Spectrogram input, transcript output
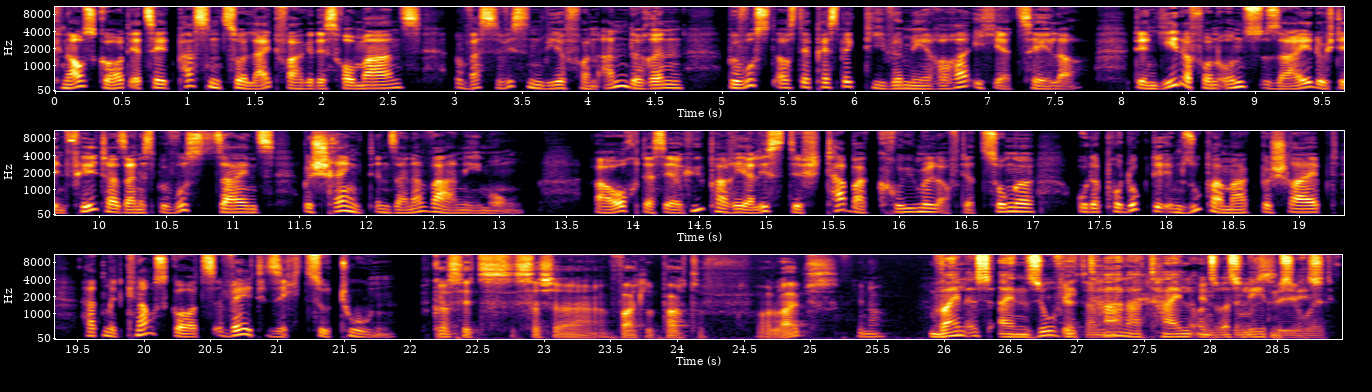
Knausgott erzählt passend zur Leitfrage des Romans Was wissen wir von anderen, bewusst aus der Perspektive mehrerer Ich-Erzähler. Denn jeder von uns sei durch den Filter seines Bewusstseins beschränkt in seiner Wahrnehmung. Auch, dass er hyperrealistisch Tabakkrümel auf der Zunge oder Produkte im Supermarkt beschreibt, hat mit Knausgotts Weltsicht zu tun. Because it's such a vital part of our lives, you know. Weil es ein so vitaler Teil unseres Lebens ist.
